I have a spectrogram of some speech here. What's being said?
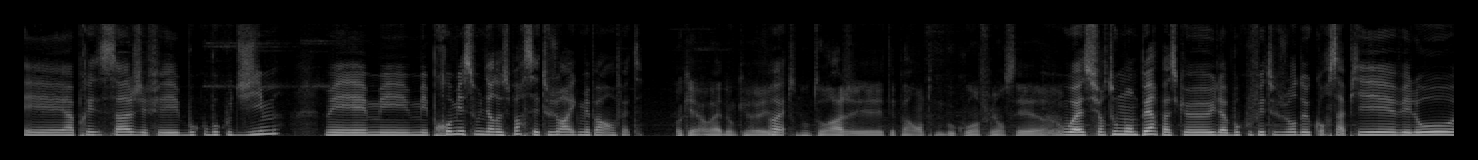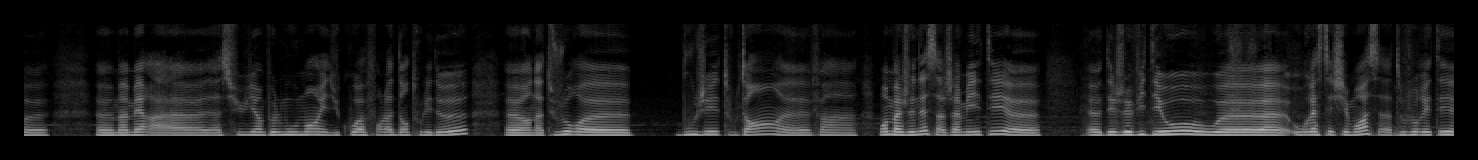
Et après ça, j'ai fait beaucoup, beaucoup de gym. Mais mes, mes premiers souvenirs de sport, c'est toujours avec mes parents en fait. Ok, ouais, donc euh, Ouais. ton entourage et tes parents t'ont beaucoup influencé. euh, Ouais, surtout mon père parce qu'il a beaucoup fait toujours de courses à pied, vélo. euh, euh, ma mère a, a suivi un peu le mouvement et du coup à fond là-dedans tous les deux. On a toujours bougé tout le temps. Enfin, moi ma jeunesse a jamais été des jeux vidéo ou, ou rester chez moi. Ça a toujours été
